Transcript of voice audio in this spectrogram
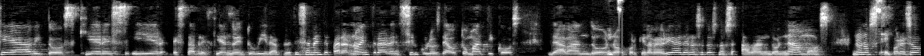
qué hábitos quieres ir estableciendo en tu vida, precisamente para no entrar en círculos de automáticos de abandono, porque la mayoría de nosotros nos abandonamos. No nos, Por eso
